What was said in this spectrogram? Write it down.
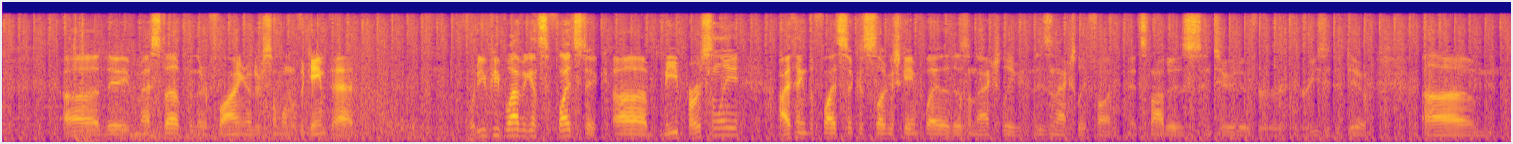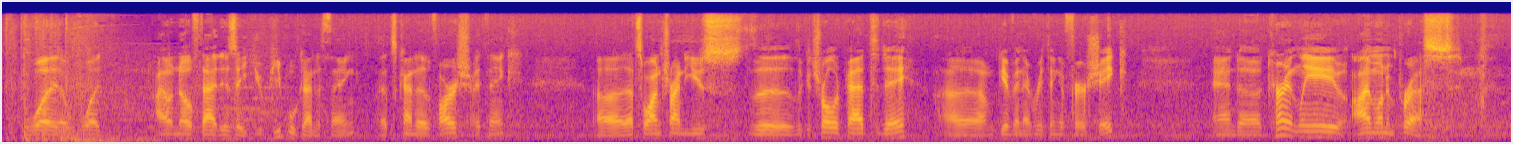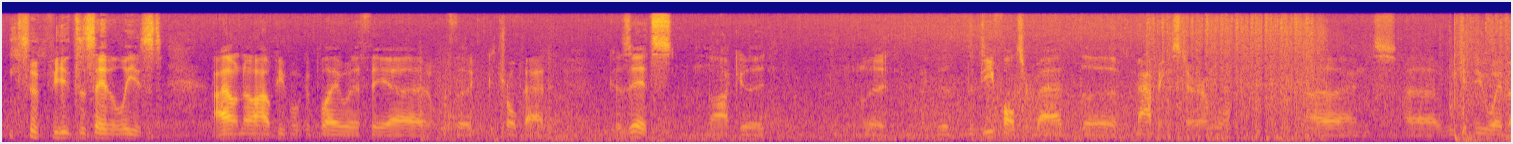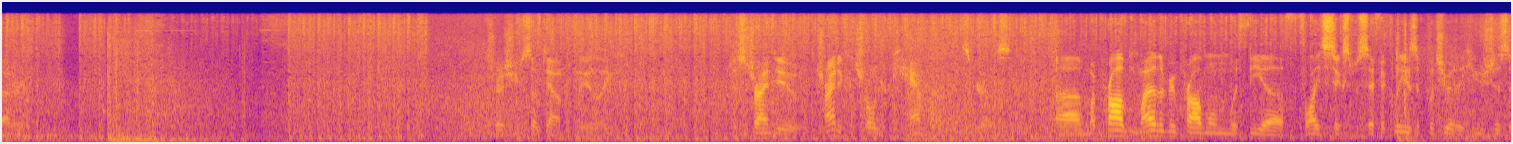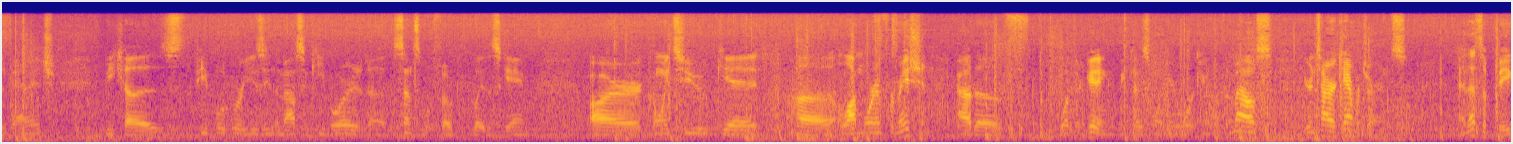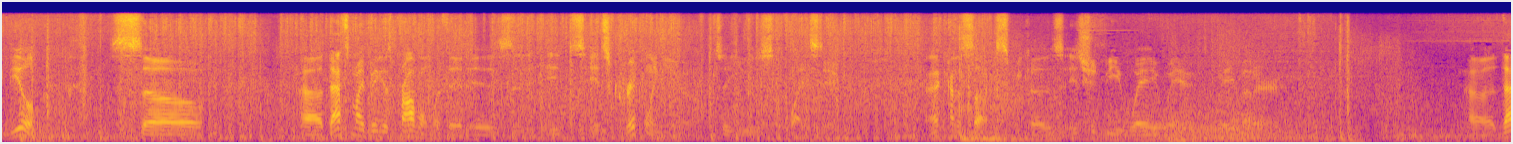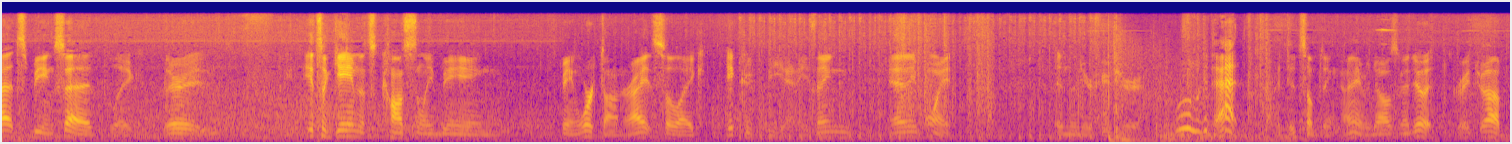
Uh, they messed up and they're flying under someone with a gamepad. What do you people have against the flight stick? Uh, me personally, I think the flight stick is sluggish gameplay that doesn't actually isn't actually fun. It's not as intuitive or, or easy to do. Um, what what I don't know if that is a you people kind of thing. That's kind of harsh, I think. Uh, that's why I'm trying to use the the controller pad today. Uh, I'm giving everything a fair shake, and uh, currently I'm unimpressed, to be to say the least. I don't know how people can play with the uh, with the control pad because it's not good. But, like the, the defaults are bad, the mapping is terrible, uh, and we could do way better. Try to shoot stuff down. Like just trying to trying to control your camera is gross. Uh, my problem, my other big problem with the uh, flight stick specifically is it puts you at a huge disadvantage because the people who are using the mouse and keyboard, uh, the sensible folk who play this game, are going to get uh, a lot more information out of what they're getting because when you're working with the mouse, your entire camera turns, and that's a big deal. So uh, that's my biggest problem with it is it's it's crippling you to use a flight stick. And that kind of sucks because it should be way way way better. Uh, that's being said, like there, it's a game that's constantly being being worked on, right? So like it could be anything at any point in the near future. Ooh, look at that! I did something. I didn't even know I was gonna do it. Great job.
